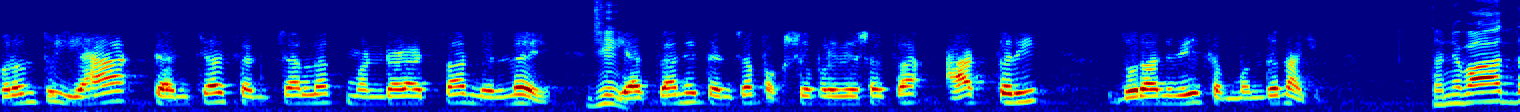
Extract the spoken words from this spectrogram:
परंतु या त्यांच्या संचालक मंडळाचा निर्णय. याचा आणि त्यांच्या पक्षप्रवेशाचा आज तरी दुरान्वयी संबंध नाही. धन्यवाद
